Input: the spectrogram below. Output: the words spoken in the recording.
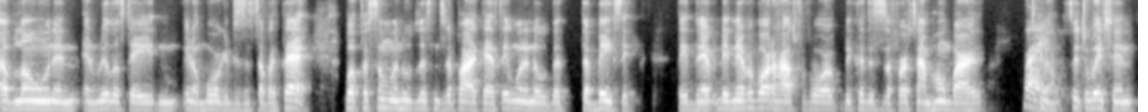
of loan and, and real estate and you know mortgages and stuff like that. But for someone who's listened to the podcast, they want to know the the basic. They never they never bought a house before because this is a first time home buyer right. you know situation.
